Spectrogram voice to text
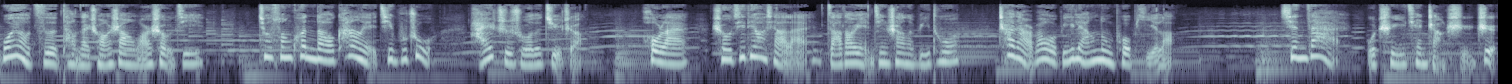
我有次躺在床上玩手机，就算困到看了也记不住，还执着的举着，后来手机掉下来砸到眼镜上的鼻托。差点把我鼻梁弄破皮了。现在我吃一堑长实质，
